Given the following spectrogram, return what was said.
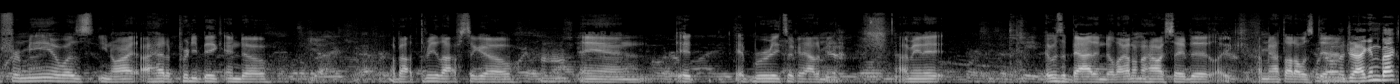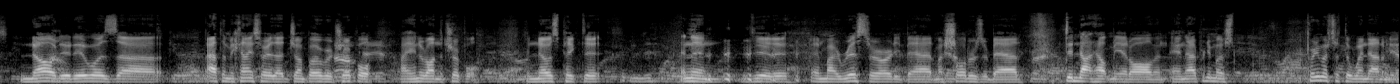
for me, it was you know I, I had a pretty big endo about three laps to go, uh-huh. and it it really took it out of me. I mean it. It was a bad endo. Like I don't know how I saved it. Like I mean, I thought I was Was dead. on the Dragon backs? No, dude, it was uh, at the mechanics area that jump over triple. okay, yeah. I ended on the triple. The nose picked it, and then dude, it, and my wrists are already bad. My shoulders are bad. Did not help me at all, and, and that pretty much pretty much took the wind out of me.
